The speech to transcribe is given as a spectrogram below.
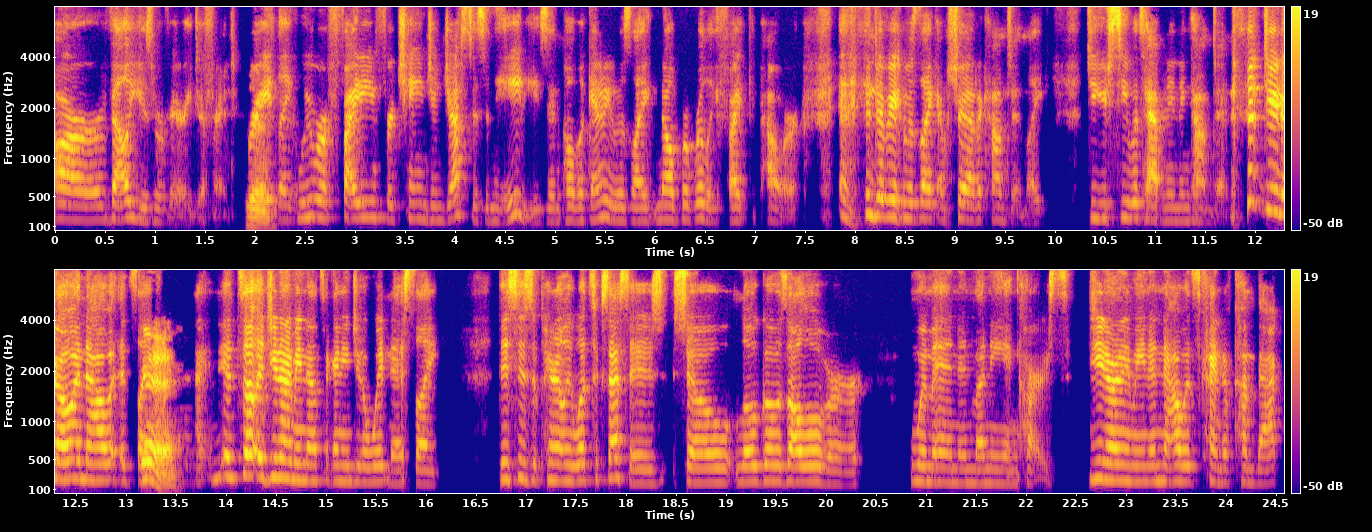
our values were very different, right? Yeah. Like we were fighting for change and justice in the 80s, and Public Enemy was like, no, but really fight the power. And NWA was like, I'm straight out of Compton. Like, do you see what's happening in Compton? do you know? And now it's like, yeah. and so, do you know what I mean? Now it's like, I need you to witness, like, this is apparently what success is. So logos all over women and money and cars. Do you know what I mean? And now it's kind of come back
